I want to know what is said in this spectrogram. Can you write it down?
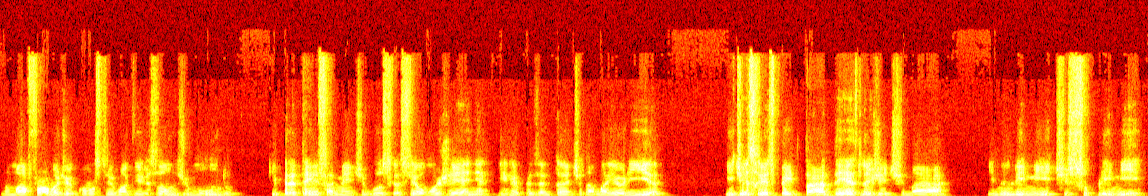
numa forma de construir uma visão de mundo que pretensamente busca ser homogênea e representante da maioria e desrespeitar, deslegitimar e, no limite, suprimir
